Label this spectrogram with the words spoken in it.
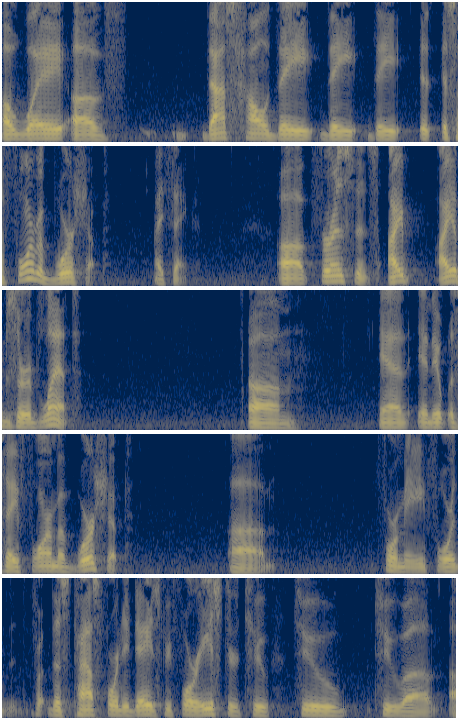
a way of that's how they, they, they it, it's a form of worship, I think. Uh, for instance, I, I observed Lent. Um, and, and it was a form of worship um, for me for, for, this past 40 days before Easter to, to, to uh, uh,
